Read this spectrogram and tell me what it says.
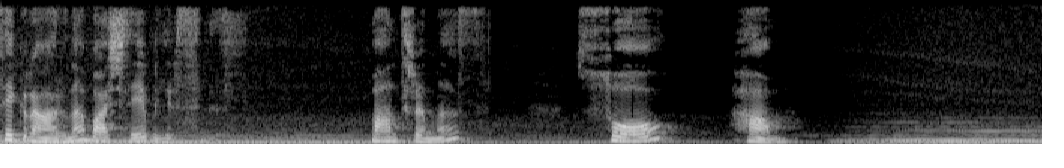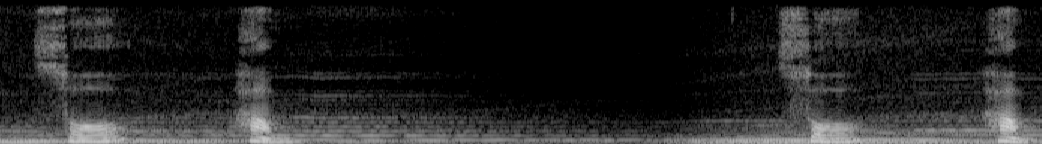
tekrarına başlayabilirsiniz. Mantramız So Ham So Ham So Ham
